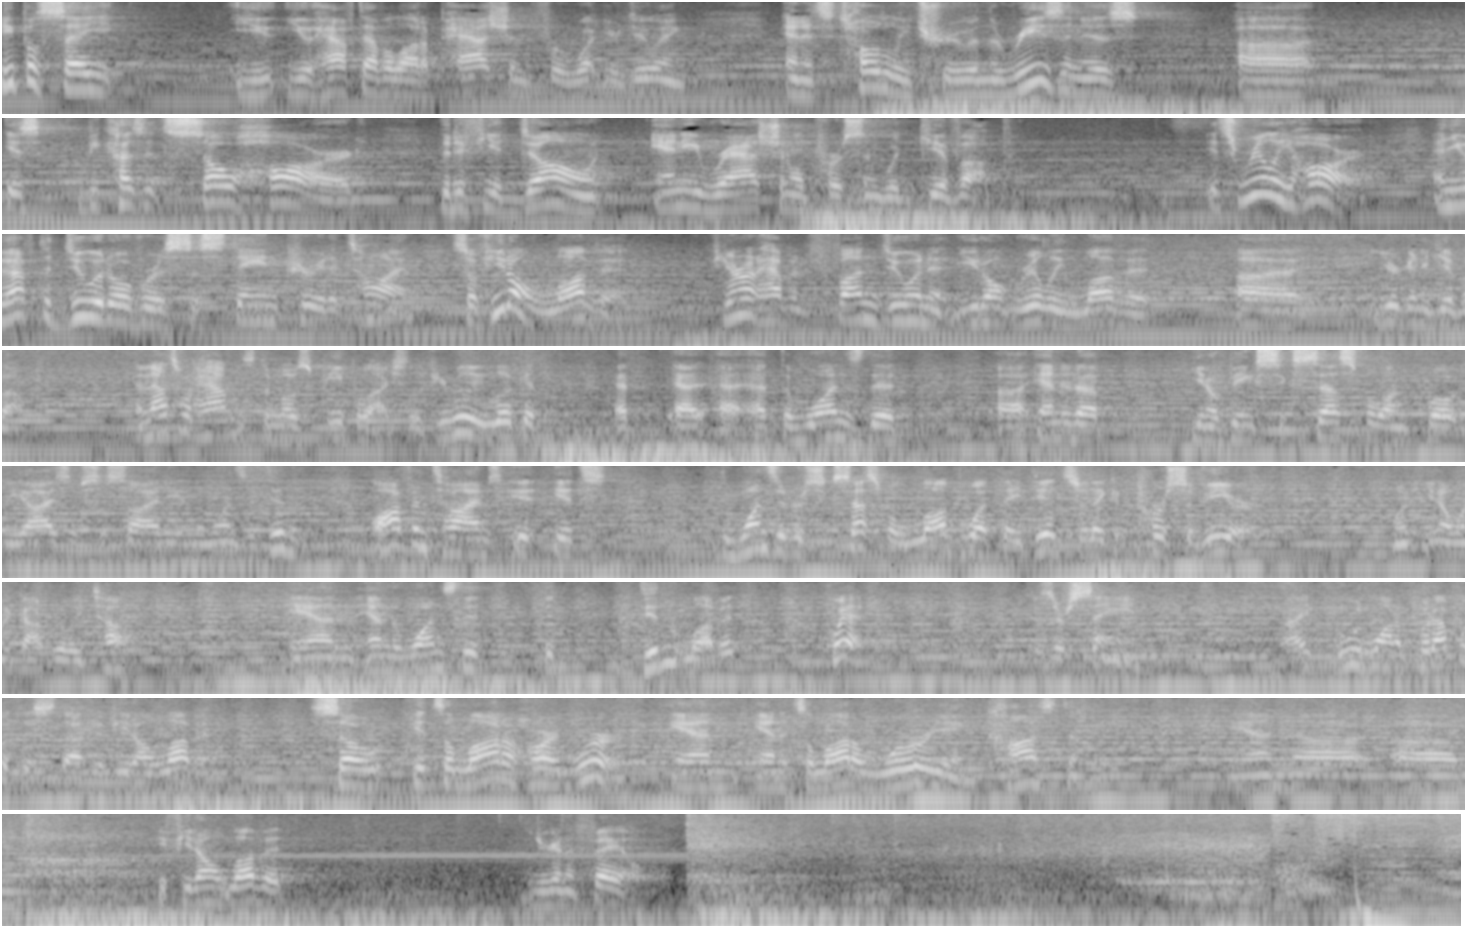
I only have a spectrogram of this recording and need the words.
People say you, you have to have a lot of passion for what you're doing, and it's totally true. And the reason is, uh, is because it's so hard that if you don't, any rational person would give up. It's really hard, and you have to do it over a sustained period of time. So if you don't love it, if you're not having fun doing it, you don't really love it, uh, you're going to give up. And that's what happens to most people, actually. If you really look at, at, at, at the ones that uh, ended up you know, being successful, unquote, in the eyes of society and the ones that didn't, oftentimes it, it's the ones that are successful loved what they did so they could persevere when, you know, when it got really tough. And, and the ones that, that didn't love it quit because they're sane, right? Who would want to put up with this stuff if you don't love it? So it's a lot of hard work and, and it's a lot of worrying constantly. And uh, um, if you don't love it, you're going to fail. Thank you.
